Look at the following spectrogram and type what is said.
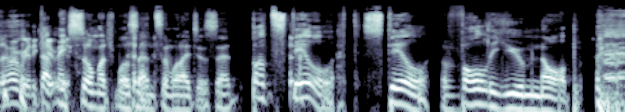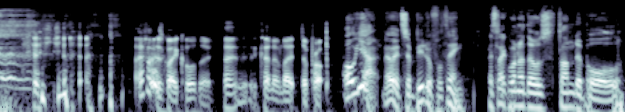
Now I'm really that curious. makes so much more sense than what I just said. But still, still, volume knob. I thought it was quite cool though. I kind of like the prop. Oh yeah, no, it's a beautiful thing. It's like one of those Thunderball,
